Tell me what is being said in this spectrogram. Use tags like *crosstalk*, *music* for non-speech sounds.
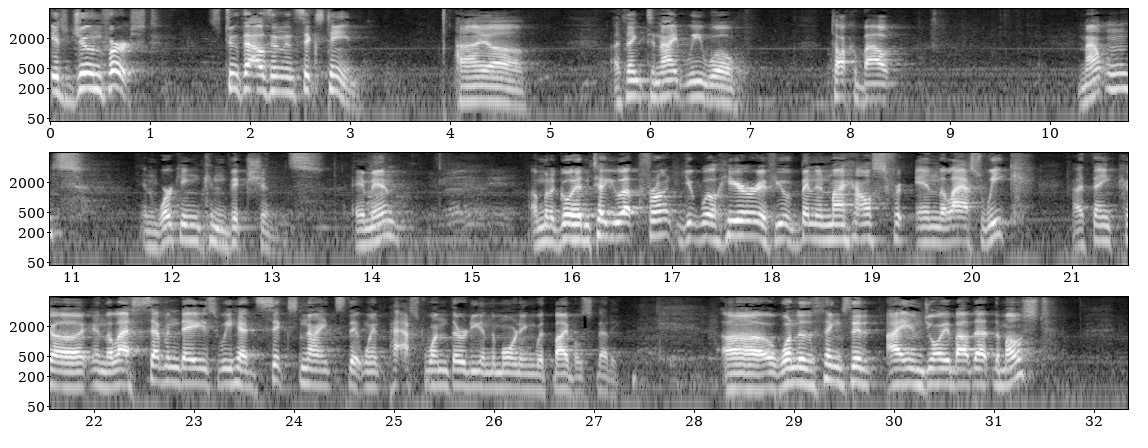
It's June 1st. It's 2016. I, uh, I think tonight we will talk about mountains and working convictions. Amen? I'm going to go ahead and tell you up front. You will hear if you have been in my house for, in the last week. I think uh, in the last seven days we had six nights that went past 1:30 in the morning with Bible study. Uh, one of the things that I enjoy about that the most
